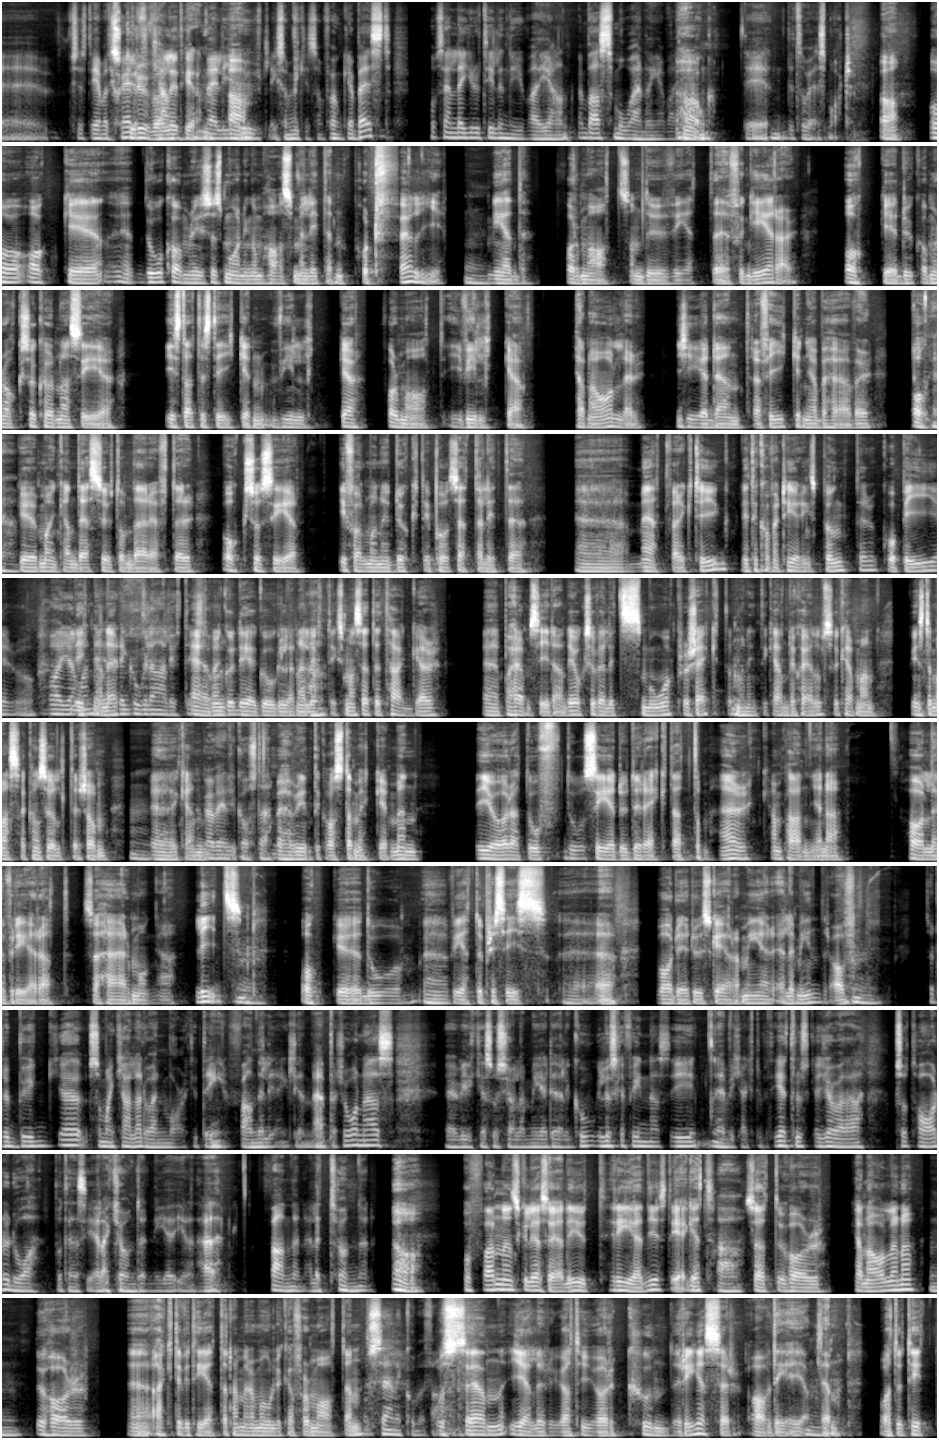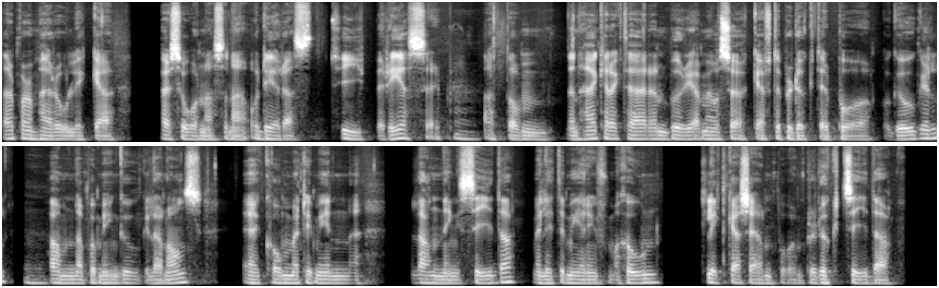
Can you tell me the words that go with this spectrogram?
eh, systemet själv Skruva kan välja Ja. ut liksom vilket som funkar bäst och sen lägger du till en ny variant med bara små ändringar varje Ja. gång. Det, det tror jag är smart. Ja, och, och eh, då kommer du så småningom ha som en liten portfölj Mm. med format som du vet eh, fungerar. Och eh, du kommer också kunna se i statistiken vilka format i vilka kanaler ger den trafiken jag behöver. Och Ja. eh, man kan dessutom därefter också se ifall man är duktig på att sätta lite eh, mätverktyg, lite konverteringspunkter, KPI och Vad gör man liknande. det? Är det Google Analytics? Även då? det är Google Analytics. Man sätter taggar eh, på hemsidan. Det är också väldigt små projekt. Om man inte kan det själv så kan man, finns det massa konsulter som Mm. eh, Det kan, behöver inte kosta. behöver inte kosta mycket. Men det gör att då, då ser du direkt att de här kampanjerna har levererat så här många leads. Mm. Och eh, då eh, vet du precis eh, vad det är du ska göra mer eller mindre av. Mm. Så du bygger, som man kallar då en marketing funnel egentligen med personas, vilka sociala medier eller Google du ska finnas i, vilka aktiviteter du ska göra. Så tar du då potentiella kunder ner i den här funneln eller tunneln. Ja, och funnen skulle jag säga det är ju tredje steget. Ja. Så att du har kanalerna, Mm. du har eh, aktiviteterna med de olika formaten. Och sen kommer funneln. Och sen gäller det ju att du gör kundresor av det egentligen. Och att du tittar på de här olika personaserna och deras typresor. Mm. Att de, den här karaktären börjar med att söka efter produkter på, på Google, Mm. hamnar på min Google-annons, eh, kommer till min landningssida med lite mer information, klickar sen på en produktsida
